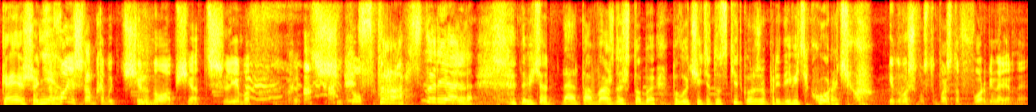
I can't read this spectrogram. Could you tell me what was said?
конечно, нет. Заходишь, там как бы черно вообще от шлемов, как щитов. Страшно, реально. Да, там важно, чтобы получить эту скидку, уже предъявить корочку. Не, ну, может, просто, в форме, наверное.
